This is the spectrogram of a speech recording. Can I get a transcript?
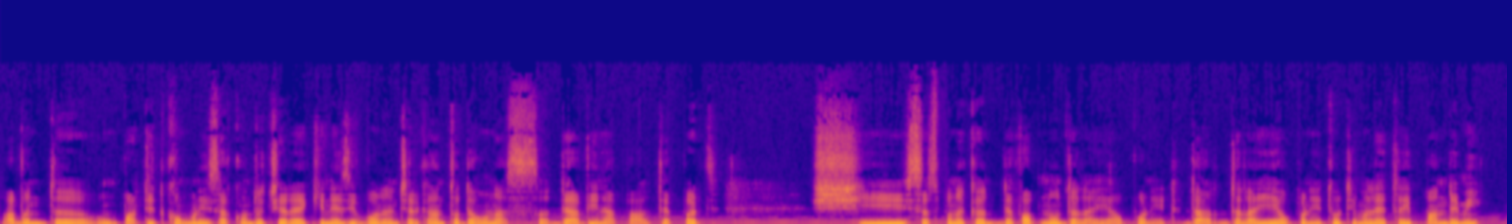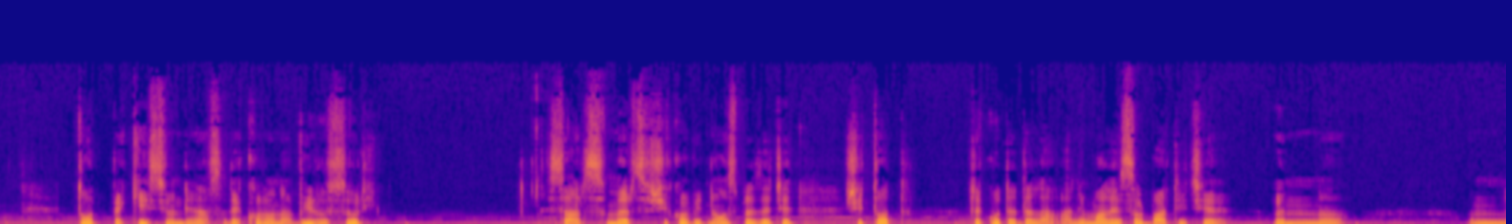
având uh, un partid comunist la conducere, chinezii vor încerca întotdeauna să dea vina pe alte părți și să spună că de fapt nu de la ei au pornit, dar de la ei au pornit ultimele trei pandemii. Tot pe chestiuni din asta de coronavirusuri, SARS, MERS și COVID-19 și tot trecute de la animale sălbatice în, în,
